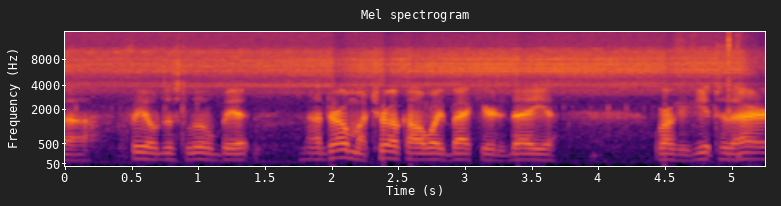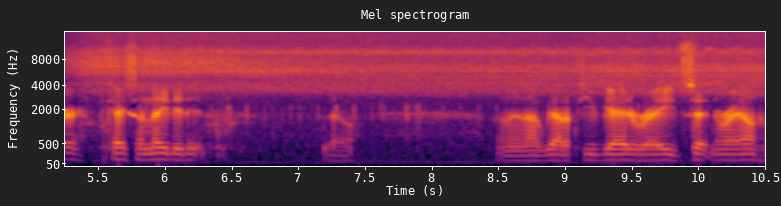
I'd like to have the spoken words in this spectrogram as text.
uh, field just a little bit. I drove my truck all the way back here today uh, where I could get to the air in case I needed it. So, and then I've got a few Gatorades sitting around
